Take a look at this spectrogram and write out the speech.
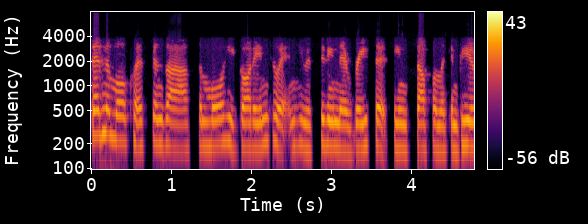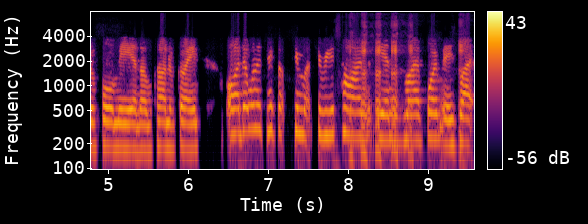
then the more questions I asked, the more he got into it, and he was sitting there researching stuff on the computer for me, and I'm kind of going, "Oh, I don't want to take up too much of your time at the end of my appointment." He's like,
